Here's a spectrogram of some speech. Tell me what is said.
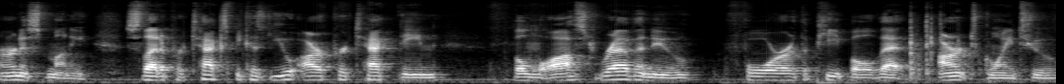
earnest money so that it protects because you are protecting the lost revenue for the people that aren't going to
